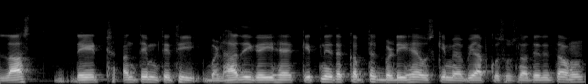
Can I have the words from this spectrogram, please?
लास्ट डेट अंतिम तिथि बढ़ा दी गई है। कितने तक, कब तक बढ़ी है, उसकी मैं अभी आपको सूचना दे देता हूँ।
